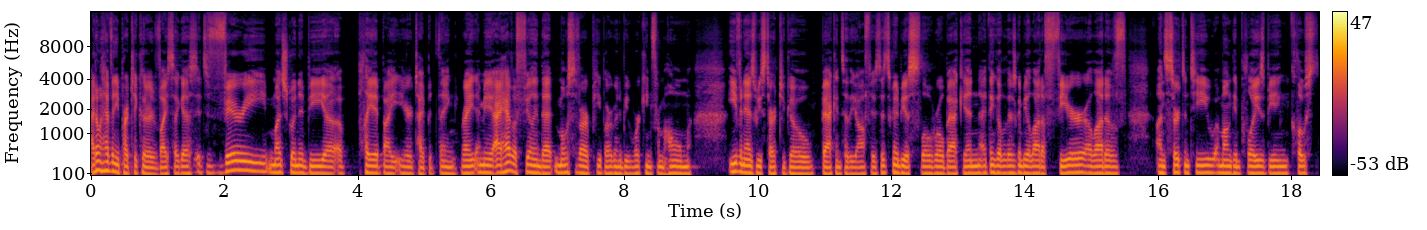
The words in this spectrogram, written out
I don't have any particular advice, I guess. It's very much going to be a, a play it by ear type of thing, right? I mean, I have a feeling that most of our people are going to be working from home even as we start to go back into the office. It's going to be a slow roll back in. I think there's going to be a lot of fear, a lot of uncertainty among employees being close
